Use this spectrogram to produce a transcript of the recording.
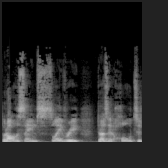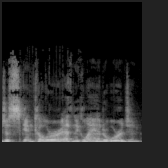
but all the same, slavery doesn't hold to just skin color or ethnic land or origin.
